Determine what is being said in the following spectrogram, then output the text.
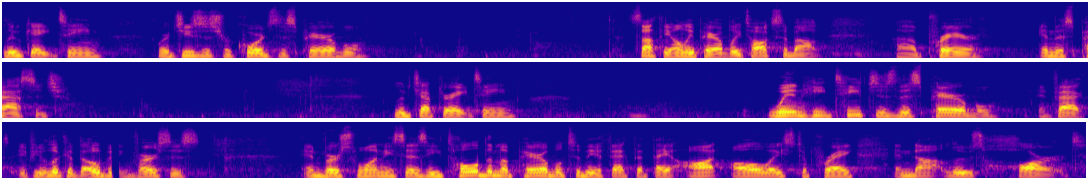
Luke 18, where Jesus records this parable. It's not the only parable he talks about uh, prayer in this passage. Luke chapter 18. When he teaches this parable, in fact, if you look at the opening verses, in verse 1, he says, He told them a parable to the effect that they ought always to pray and not lose heart.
